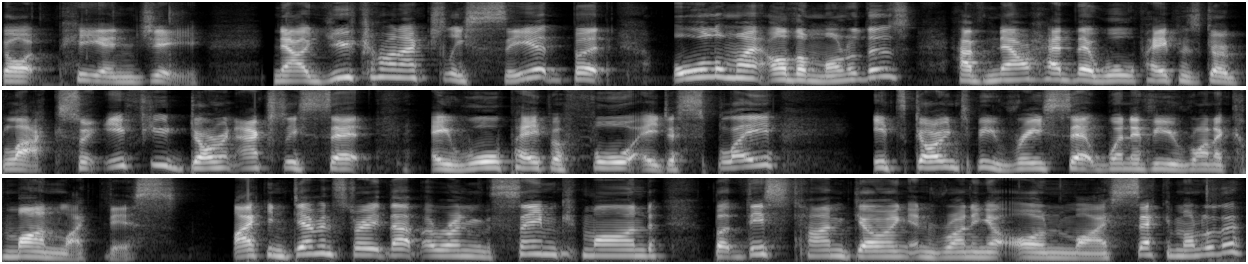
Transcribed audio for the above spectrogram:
dot png. Now, you can't actually see it, but all of my other monitors have now had their wallpapers go black. So if you don't actually set a wallpaper for a display, it's going to be reset whenever you run a command like this. I can demonstrate that by running the same command, but this time going and running it on my second monitor.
